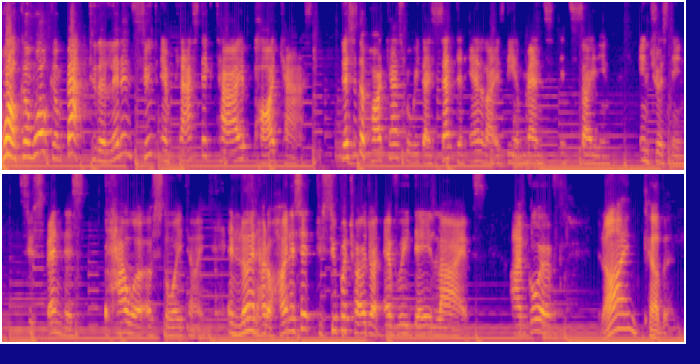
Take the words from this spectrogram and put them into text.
Welcome, welcome back to the Linen Suit and Plastic Tie podcast. This is the podcast where we dissect and analyze the immense, exciting, interesting, stupendous power of storytelling and learn how to harness it to supercharge our everyday lives. I'm Gaurav. And I'm Kevin.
